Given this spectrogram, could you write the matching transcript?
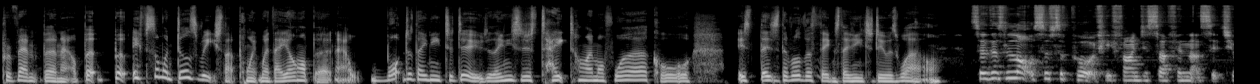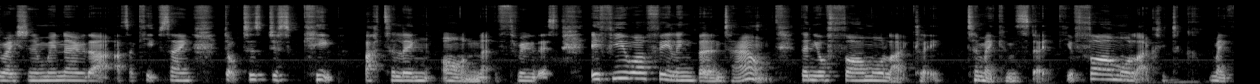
prevent burnout, but but if someone does reach that point where they are burnout, what do they need to do? Do they need to just take time off work, or is, is there other things they need to do as well? So there's lots of support if you find yourself in that situation, and we know that as I keep saying, doctors just keep battling on through this. If you are feeling burnt out, then you're far more likely to make a mistake. You're far more likely to make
